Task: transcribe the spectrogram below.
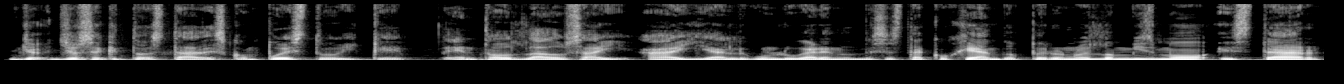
Yo, yo sé que todo está descompuesto y que en todos lados hay, hay algún lugar en donde se está cojeando, pero no es lo mismo estar,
